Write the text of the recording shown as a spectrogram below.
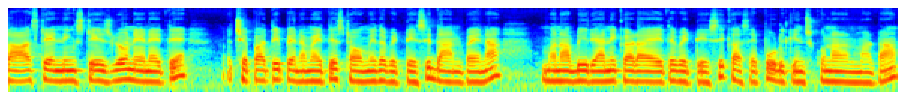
లాస్ట్ ఎండింగ్ స్టేజ్లో నేనైతే చపాతీ పెనం అయితే స్టవ్ మీద పెట్టేసి దానిపైన మన బిర్యానీ కడాయి అయితే పెట్టేసి కాసేపు ఉడికించుకున్నాను అనమాట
